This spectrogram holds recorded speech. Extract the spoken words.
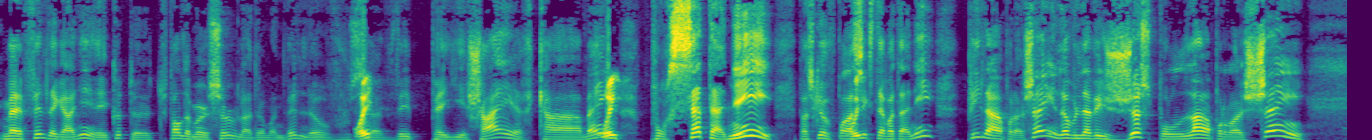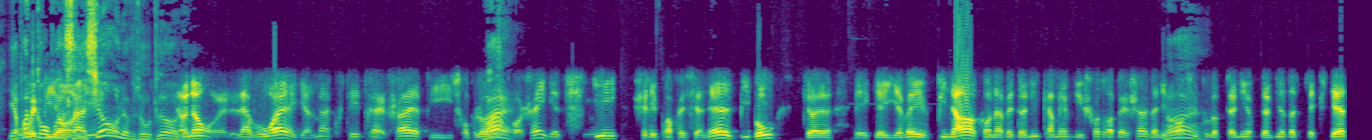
Mais Phil de Gagné, écoute, euh, tu parles de Mercer, là, à Drummondville, là, vous avez payé cher quand même pour cette année, parce que vous pensiez que c'était votre année, puis l'an prochain, là, vous l'avez juste pour l'an prochain. Il n'y a pas de compensation, là, vous autres, là. Non, non, la voix également a coûté très cher, puis il sera pas là l'an prochain. Il vient de signer chez les professionnels. Bibo, qu'il y avait Pinard qu'on avait donné quand même des choix de repêchage l'année passée pour l'obtenir, pour devenir notre capitaine.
